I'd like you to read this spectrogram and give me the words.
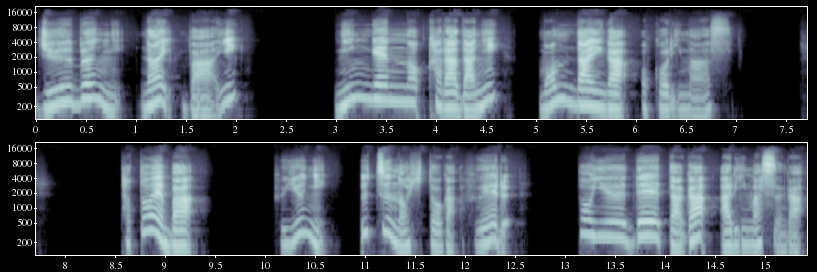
十分にない場合、人間の体に問題が起こります。例えば、冬にうつの人が増えるというデータがありますが、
